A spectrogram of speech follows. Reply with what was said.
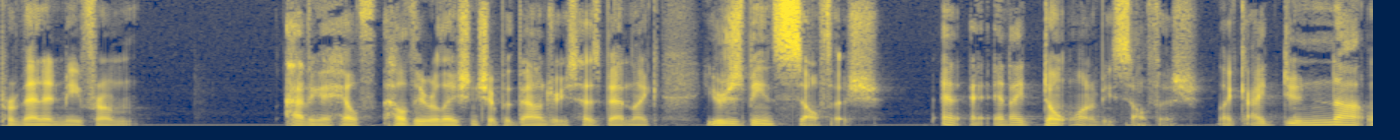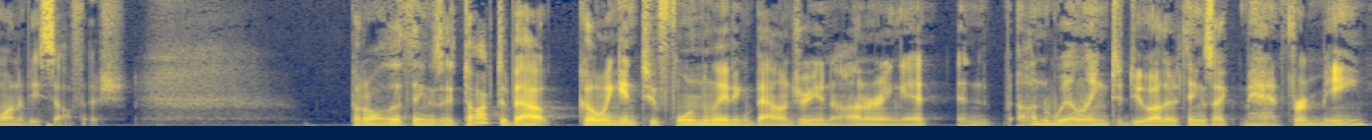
prevented me from having a health, healthy relationship with boundaries has been like you're just being selfish. And and I don't want to be selfish. Like I do not want to be selfish. But all the things I talked about going into formulating a boundary and honoring it and unwilling to do other things, like, man, for me,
